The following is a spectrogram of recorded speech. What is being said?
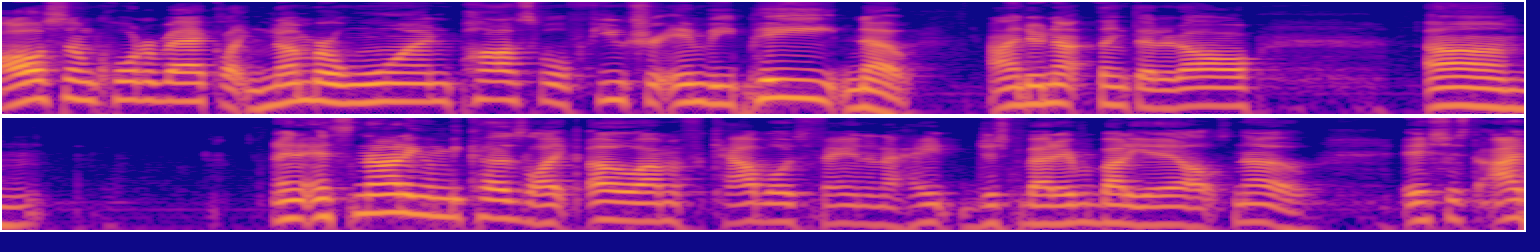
awesome quarterback, like number one possible future MVP? No, I do not think that at all. Um, and it's not even because like, oh, I'm a Cowboys fan and I hate just about everybody else. No, it's just I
